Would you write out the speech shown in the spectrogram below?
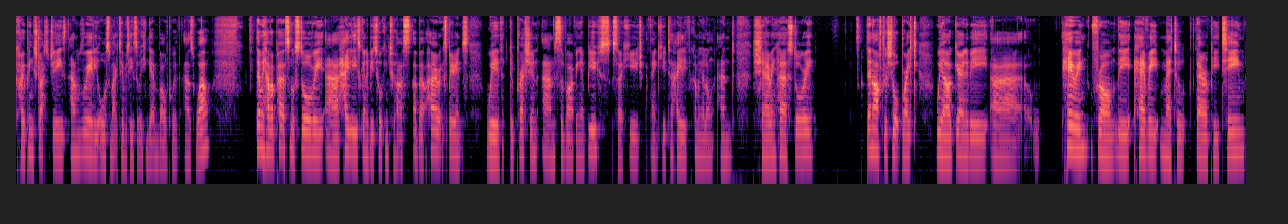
coping strategies and really awesome activities that we can get involved with as well. Then we have a personal story. Uh, Haley's going to be talking to us about her experience with depression and surviving abuse. So, huge thank you to Haley for coming along and sharing her story. Then, after a short break, we are going to be uh, hearing from the heavy metal therapy team.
